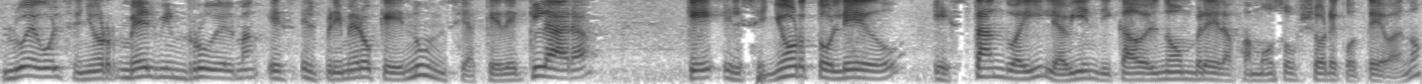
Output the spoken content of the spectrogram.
Luego el señor Melvin Rudelman es el primero que enuncia, que declara que el señor Toledo, estando ahí, le había indicado el nombre de la famosa offshore Ecoteva, ¿no?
